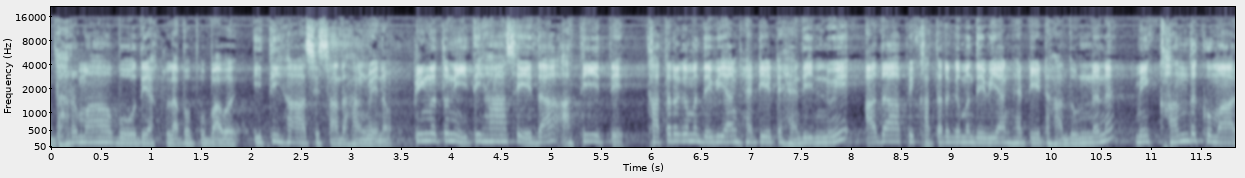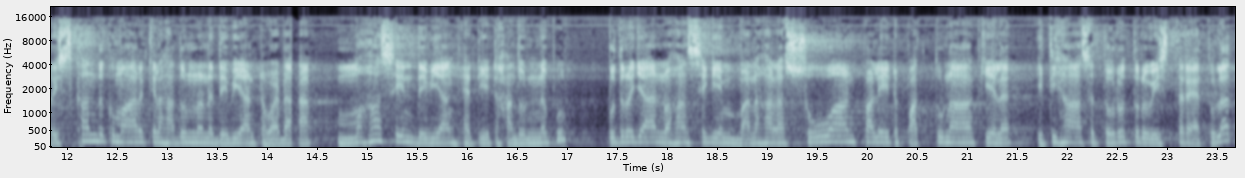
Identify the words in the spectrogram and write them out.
ධර්මාවබෝධයක් ලබපු බව ඉතිහාසි සඳහන් වෙනවා. පිංහතුන ඉතිහාස එදා අතීතේ කතරගම දෙවියන් හැටියට හැඳින්නුවේ අද අපි කතරගම දෙවියන් හැටියට හඳුන්නන මේ කන්දකුමාර ස්කන්දකුමාර කියලා හඳුන්වන දෙවියන්ට වඩා මහසෙන් දෙවියන් හැටියට හඳුන්නපු බුදුරජාණන් වහන්සේගෙන් බණහල සෝවාන් පලට පත්වනා කියල ඉතිහාස තොරතුරු විස්තර ඇතුළත්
